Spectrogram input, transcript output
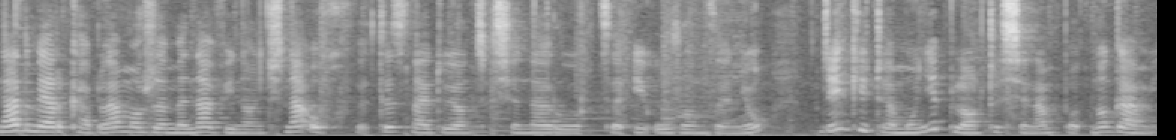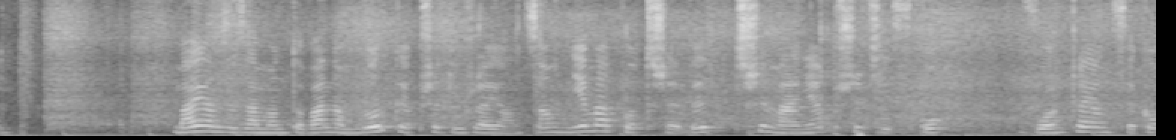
Nadmiar kabla możemy nawinąć na uchwyty znajdujące się na rurce i urządzeniu, dzięki czemu nie plącze się nam pod nogami. Mając zamontowaną rurkę przedłużającą, nie ma potrzeby trzymania przycisku włączającego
